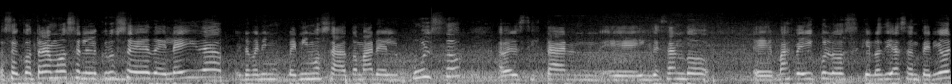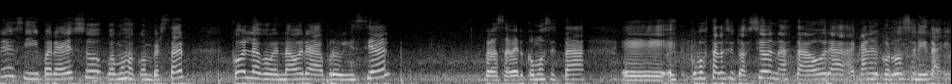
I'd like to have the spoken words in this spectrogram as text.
Nos encontramos en el cruce de Leida, venimos a tomar el pulso, a ver si están eh, ingresando eh, más vehículos que los días anteriores y para eso vamos a conversar con la gobernadora provincial para saber cómo está eh, cómo está la situación hasta ahora acá en el cordón sanitario.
